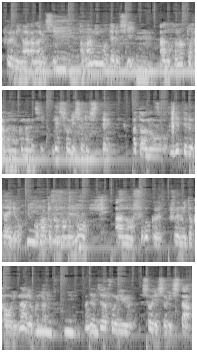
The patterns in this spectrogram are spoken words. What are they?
風味が上がるし、甘みも出るしう、ん。あの、粉っぽさがなくなるし、で、処理処理して、あとあの、入れてる材料、ごまとか豆も、あの、すごく風味と香りが良くなる。なので、うちはそういう処理処理した、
